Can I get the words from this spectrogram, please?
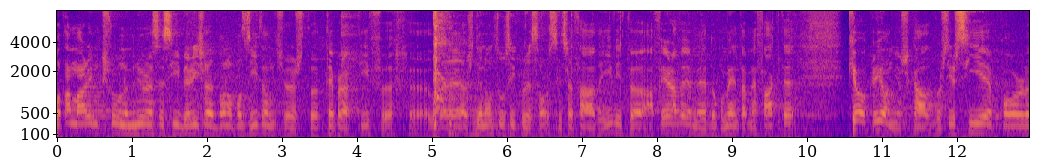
Po ta marrim kështu në mënyrën se si Berisha e bën opozitën, që është tepër aktiv dhe është denoncusi kryesor, siç e tha edhe Ivi, të aferave me dokumenta, me fakte. Kjo krijon një shkallë vështirësie, por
